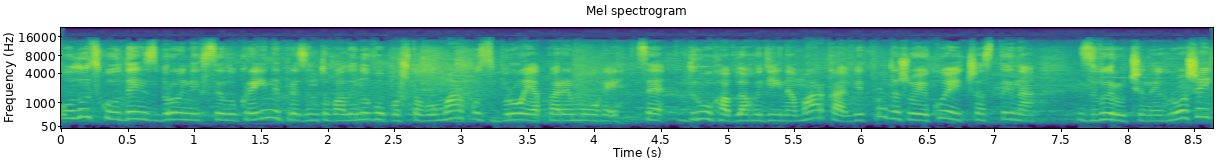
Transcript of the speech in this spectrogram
У Луцьку у День Збройних сил України презентували нову поштову марку Зброя перемоги. Це друга благодійна марка, від продажу якої частина з виручених грошей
